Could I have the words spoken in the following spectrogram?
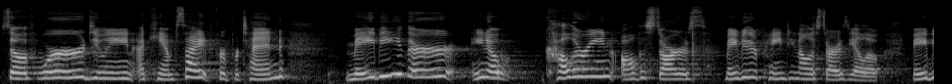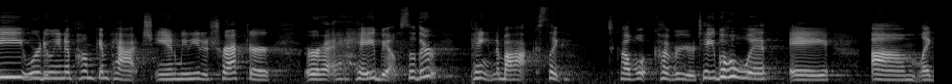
So if we're doing a campsite for pretend, maybe they're, you know, coloring all the stars. Maybe they're painting all the stars yellow. Maybe we're doing a pumpkin patch and we need a tractor or a hay bale. So they're painting a box. Like to cover, your table with a, um, like,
